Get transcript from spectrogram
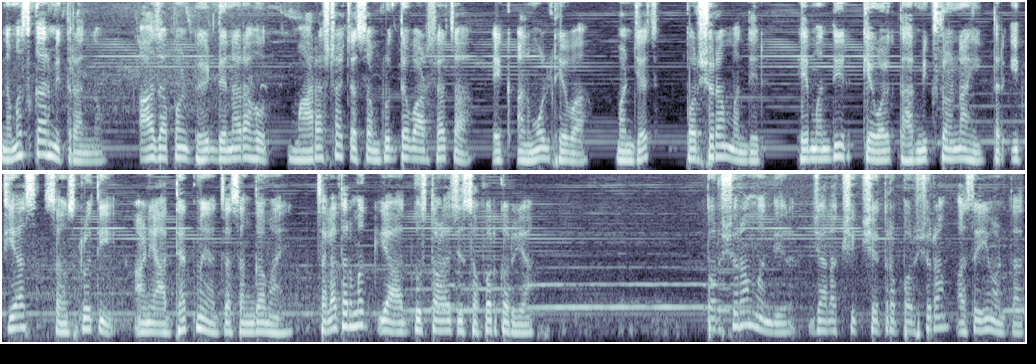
नमस्कार मित्रांनो आज आपण भेट देणार आहोत महाराष्ट्राच्या समृद्ध वारशाचा एक अनमोल ठेवा म्हणजेच परशुराम मंदिर. हे मंदिर केवळ धार्मिक स्थळ नाही तर इतिहास संस्कृती आणि अध्यात्म यांचा संगम आहे. चला तर मग या अद्भुत स्थळाची सफर करूया. परशुराम मंदिर ज्याला श्री क्षेत्र परशुराम असेही म्हणतात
